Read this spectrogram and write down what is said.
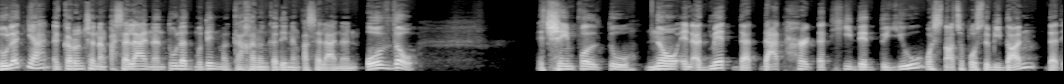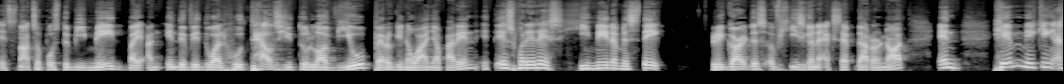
tulad niya, nagkaroon siya ng kasalanan, tulad mo din, magkakaroon ka din ng kasalanan. Although, it's shameful to know and admit that that hurt that he did to you was not supposed to be done, that it's not supposed to be made by an individual who tells you to love you, pero ginawa niya pa rin. It is what it is. He made a mistake, regardless of he's gonna accept that or not. And him making a,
